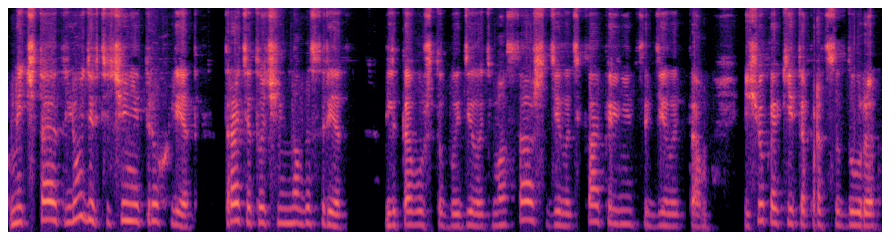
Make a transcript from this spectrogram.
мечтают люди в течение трех лет, тратят очень много средств для того, чтобы делать массаж, делать капельницы, делать там еще какие-то процедуры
